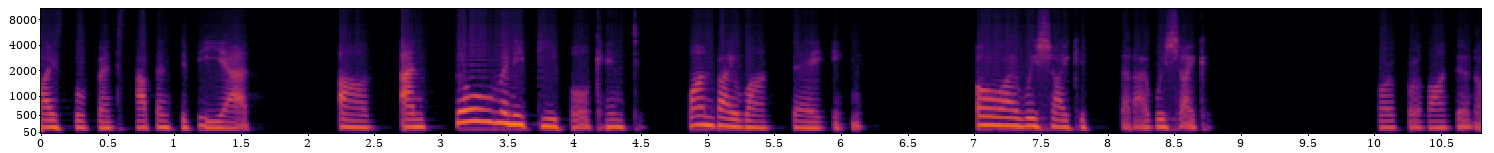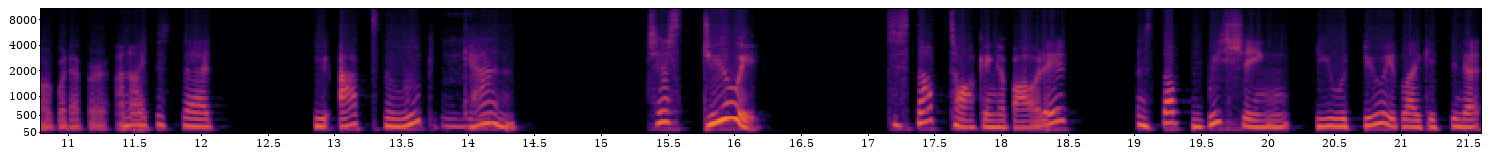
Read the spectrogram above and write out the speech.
high school friends happened to be at. Um, and so many people came to me one by one saying, Oh, I wish I could do that. I wish I could work for London or whatever. And I just said, You absolutely mm-hmm. can. Just do it. Just stop talking about it and stop wishing you would do it like it's in a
